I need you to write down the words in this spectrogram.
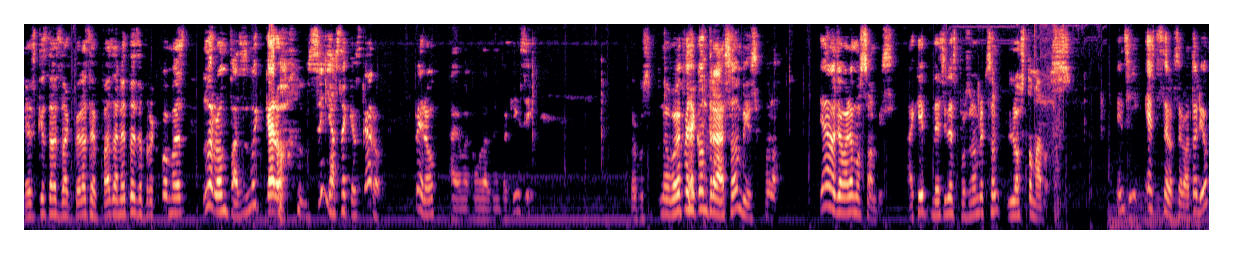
Es que estas doctoras se pasan, neta, se preocupa más. No lo rompas, es muy caro. sí, ya sé que es caro. Pero, a ver, me voy a dentro aquí, sí. Pero pues, me voy a pelear contra zombies. Bueno, ya los llamaremos zombies. Aquí decirles por su nombre que son los tomados. En sí, este es el observatorio.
